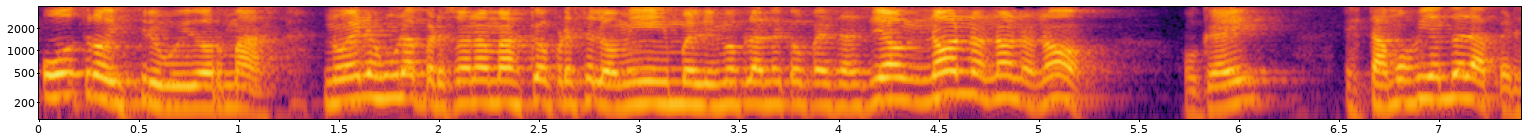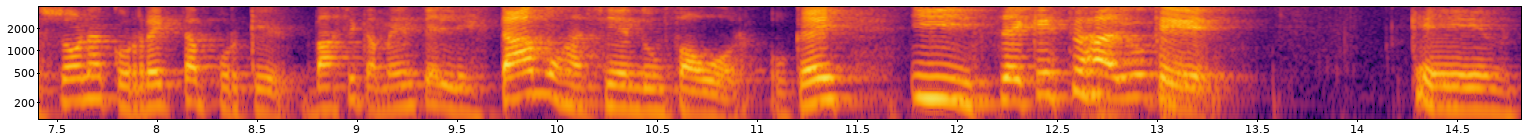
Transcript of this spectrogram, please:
otro distribuidor más. No eres una persona más que ofrece lo mismo, el mismo plan de compensación. No, no, no, no, no. ¿Ok? Estamos viendo a la persona correcta porque básicamente le estamos haciendo un favor. ¿Ok? Y sé que esto es algo que, que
